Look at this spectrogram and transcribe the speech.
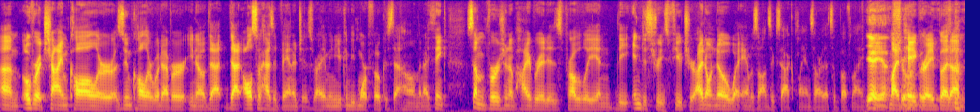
Um, over a Chime call or a Zoom call or whatever, you know, that that also has advantages, right? I mean, you can be more focused at home. And I think some version of hybrid is probably in the industry's future. I don't know what Amazon's exact plans are. That's above my Yeah, yeah, my sure, pay but- grade. But um,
